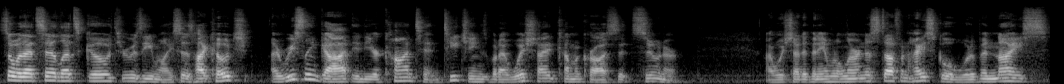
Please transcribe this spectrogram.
So, with that said, let's go through his email. He says, Hi, Coach. I recently got into your content teachings, but I wish I had come across it sooner. I wish I'd have been able to learn this stuff in high school. Would have been nice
